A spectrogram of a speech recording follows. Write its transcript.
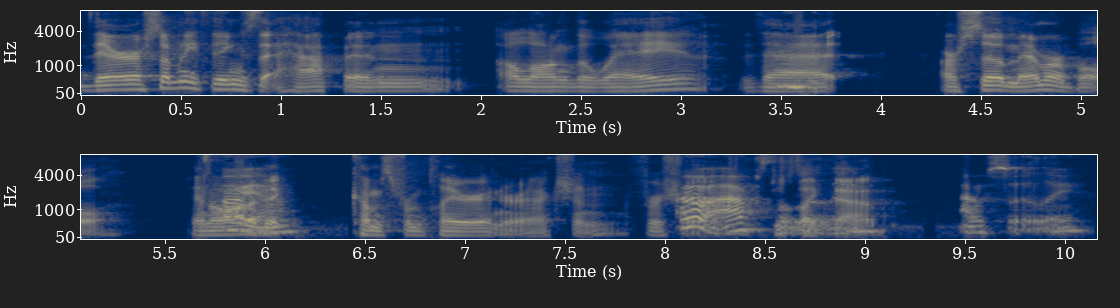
there are so many things that happen along the way that are so memorable and a Mm-hmm. Oh, lot of it comes from player interaction for sure Oh, absolutely. like that Absolutely.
